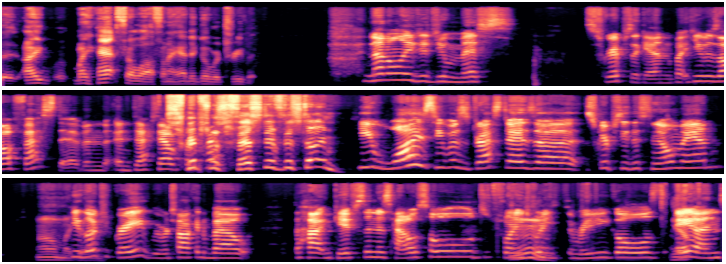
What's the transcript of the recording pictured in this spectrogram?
uh, I, my hat fell off and I had to go retrieve it. Not only did you miss Scripps again, but he was all festive and and decked out. Scripps was festive this time. He was. He was dressed as a Scripsy the Snowman. Oh my god. he god! looked great. We were talking about the hot gifts in his household, Mm. 2023 goals, Yep. and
